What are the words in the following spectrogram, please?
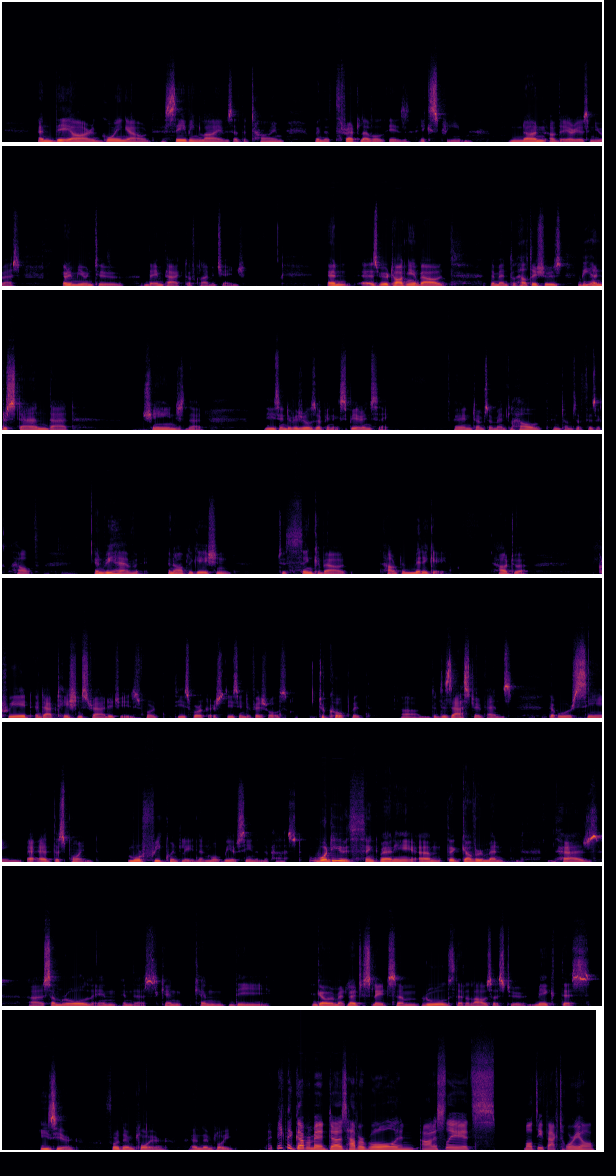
And they are going out saving lives at the time when the threat level is extreme. None of the areas in US are immune to the impact of climate change. And as we were talking about the mental health issues, we understand that change that these individuals have been experiencing in terms of mental health, in terms of physical health. And we have an obligation to think about how to mitigate, how to uh, create adaptation strategies for these workers, these individuals, to cope with um, the disaster events that we're seeing at this point more frequently than what we have seen in the past. What do you think, Manny, um, the government has uh, some role in, in this? Can, can the government legislate some rules that allows us to make this easier for the employer and the employee? I think the government does have a role, and honestly, it's multifactorial.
